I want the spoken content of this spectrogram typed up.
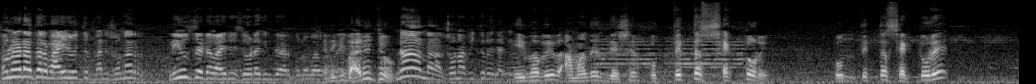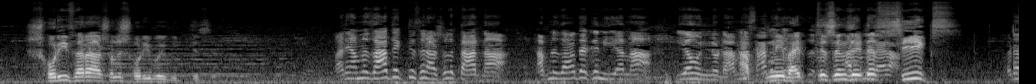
সোনাটা তার বাইরে হইতো মানে সোনার নিউজ যেটা বাইরে হইছে ওটা কিন্তু আর কোনো এটা কি বাইরে হইতো? না না সোনা ভিতরে থাকে। এইভাবে আমাদের দেশের প্রত্যেকটা সেক্টরে প্রত্যেকটা সেক্টরে শরীফেরা আসলে শরীফ হয়ে ঘুরতেছে। মানে আপনি যা দেখতেছেন আসলে তা না। আপনি যা দেখেন ইয়া না ইয়া অন্যটা। আপনি ভাবতেছেন যে এটা সিক্স এটা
